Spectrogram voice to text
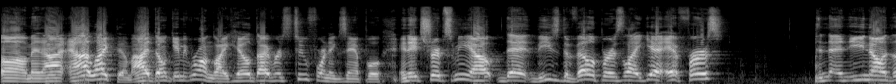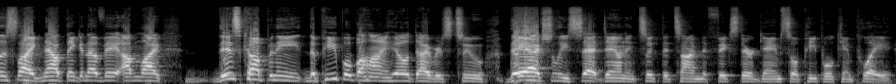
um, and I and I like them. I don't get me wrong, like Helldivers 2 for an example, and it trips me out that these developers like yeah at first and then you know, just like now thinking of it, I'm like, this company, the people behind Helldivers 2, they actually sat down and took the time to fix their game so people can play it.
